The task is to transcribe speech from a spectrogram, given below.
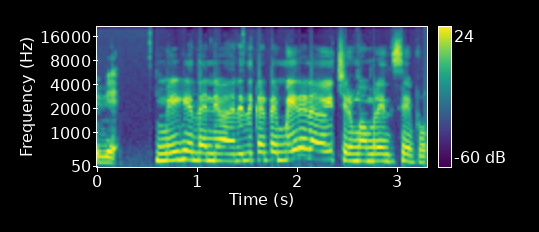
ఇవే. మీకే ధన్యవాదాలు. ఎందుకంటే మీరే నవ్విచ్చారు మమ్మల్ని ఇంతసేపు.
